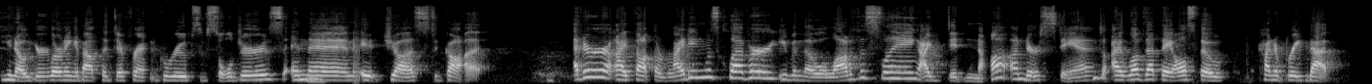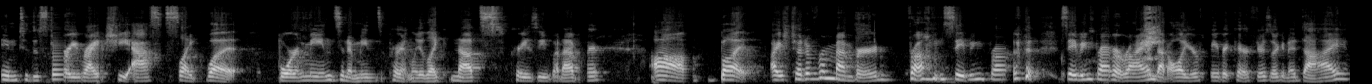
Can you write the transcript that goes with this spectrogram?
you know, you're learning about the different groups of soldiers, and mm. then it just got better. I thought the writing was clever, even though a lot of the slang I did not understand. I love that they also kind of bring that into the story, right? She asks like what born means, and it means apparently like nuts, crazy, whatever. Um, but I should have remembered from Saving Pro- Saving Private Ryan that all your favorite characters are going to die.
